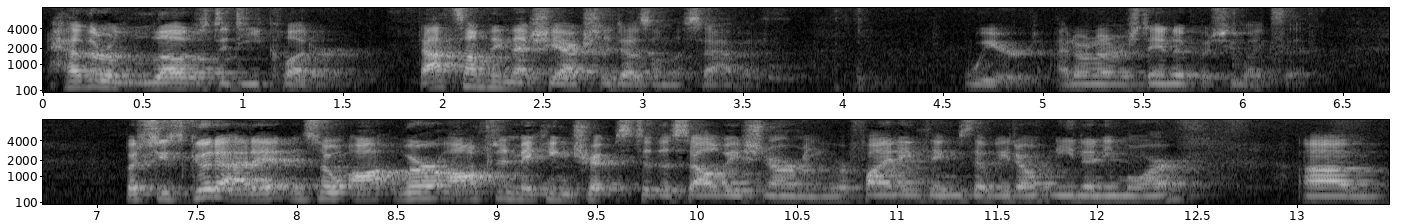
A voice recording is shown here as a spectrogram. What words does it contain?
Heather loves to declutter. That's something that she actually does on the Sabbath. Weird. I don't understand it, but she likes it. But she's good at it, and so we're often making trips to the Salvation Army. We're finding things that we don't need anymore, um,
